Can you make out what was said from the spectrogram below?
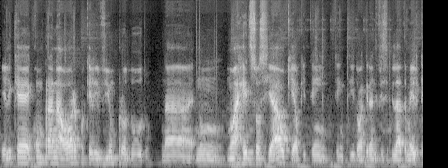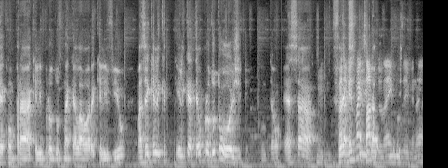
Ele quer comprar na hora porque ele viu um produto na, num, numa rede social, que é o que tem, tem tido uma grande visibilidade também, ele quer comprar aquele produto naquela hora que ele viu, mas é que ele, ele quer ter o produto hoje. Então, essa hum, Cada vez mais rápido, né, inclusive, né?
